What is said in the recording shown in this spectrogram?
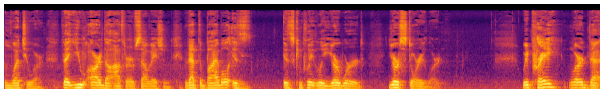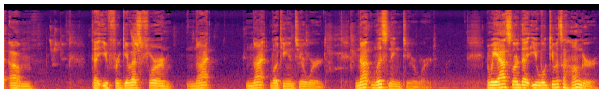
and what you are. That you are the author of salvation. That the Bible is is completely your word, your story, Lord. We pray Lord, that um that you forgive us for not not looking into your word, not listening to your word. And we ask, Lord, that you will give us a hunger.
